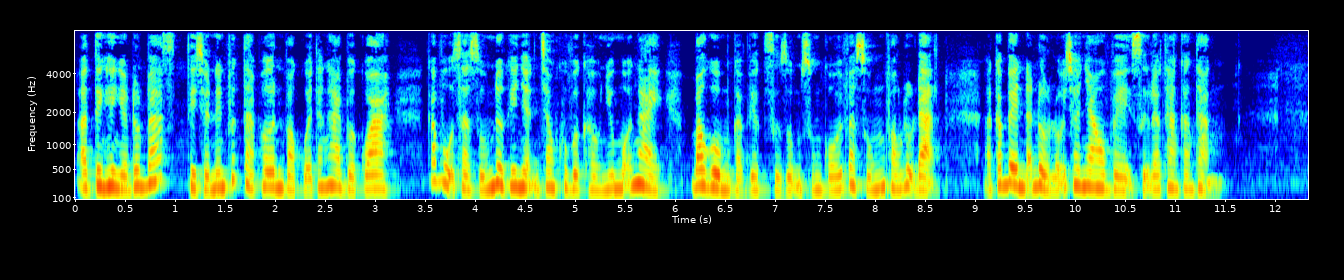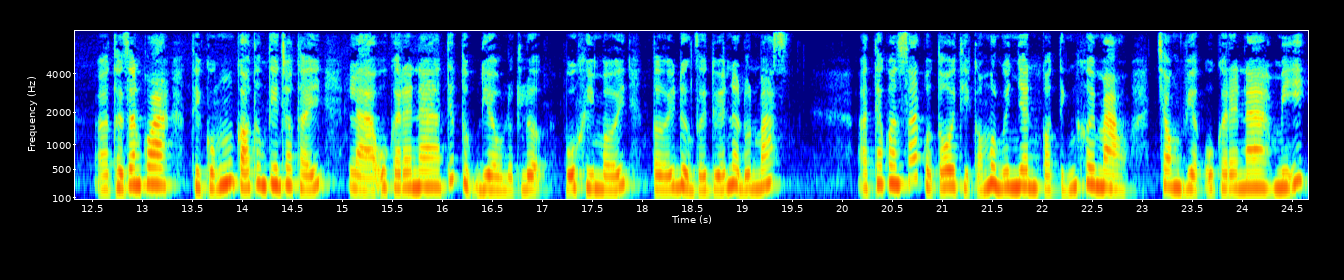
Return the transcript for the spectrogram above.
À, tình hình ở Donbass thì trở nên phức tạp hơn vào cuối tháng 2 vừa qua. Các vụ xả súng được ghi nhận trong khu vực hầu như mỗi ngày, bao gồm cả việc sử dụng súng cối và súng phóng lựu đạn. À, các bên đã đổ lỗi cho nhau về sự leo thang căng thẳng. À, thời gian qua thì cũng có thông tin cho thấy là Ukraine tiếp tục điều lực lượng vũ khí mới tới đường giới tuyến ở Donbass. À, theo quan sát của tôi thì có một nguyên nhân có tính khơi mào trong việc Ukraine, Mỹ,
